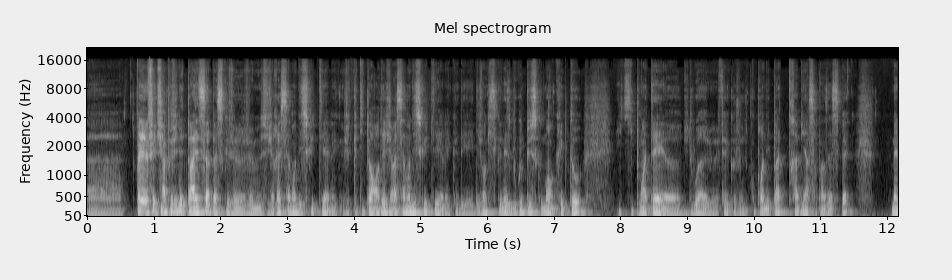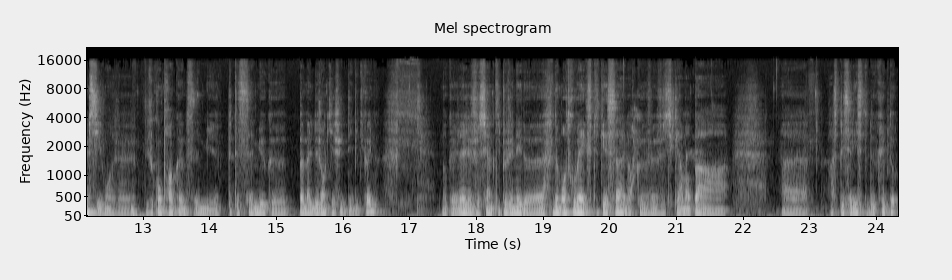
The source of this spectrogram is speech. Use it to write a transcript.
Euh, je suis un peu gêné de parler de ça parce que je, me suis récemment discuté avec, petite parenthèse, j'ai récemment discuté avec des, gens qui se connaissent beaucoup plus que moi en crypto et qui pointaient euh, du doigt le fait que je ne comprenais pas très bien certains aspects. Même si bon, je, comprends quand même peut-être c'est mieux que pas mal de gens qui achètent des bitcoins. Donc là, je suis un petit peu gêné de, de me retrouver à expliquer ça alors que je, ne suis clairement pas un spécialiste de crypto.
